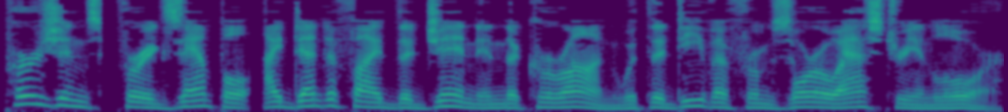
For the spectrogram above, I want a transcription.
Persians, for example, identified the jinn in the Quran with the diva from Zoroastrian lore.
